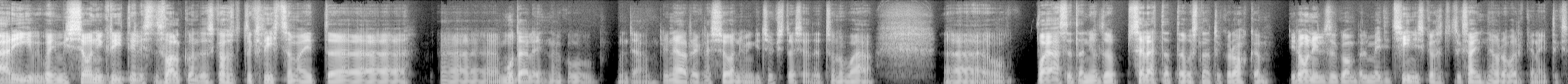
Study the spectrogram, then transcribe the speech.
äri või missioonikriitilistes valdkondades kasutatakse lihtsamaid äh, äh, mudeleid nagu ma ei tea, lineaarregressiooni, mingid siuksed asjad, et sul on vaja äh,. vaja seda nii-öelda seletatavust natuke rohkem, iroonilisel kombel meditsiinis kasutatakse ainult neurovõrke näiteks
